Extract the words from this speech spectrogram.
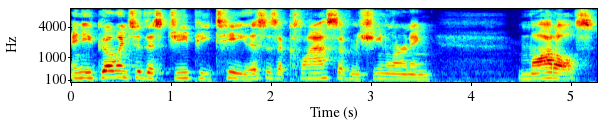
And you go into this GPT. This is a class of machine learning models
